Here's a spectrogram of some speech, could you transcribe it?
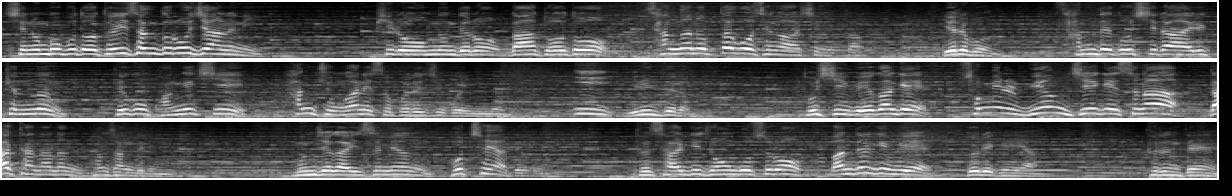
신혼부부도 더 이상 들어오지 않으니 필요 없는 대로 놔둬도 상관없다고 생각하십니까? 여러분, 3대 도시라 일컫는 대구 광역시 한중안에서 벌어지고 있는 이 일들은 도시 외곽의 소멸 위험 지역에서나 나타나는 현상들입니다. 문제가 있으면 고쳐야 되고 더 살기 좋은 곳으로 만들기 위해 노력해야. 그런데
